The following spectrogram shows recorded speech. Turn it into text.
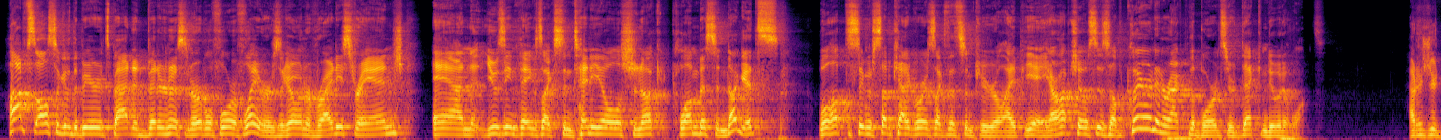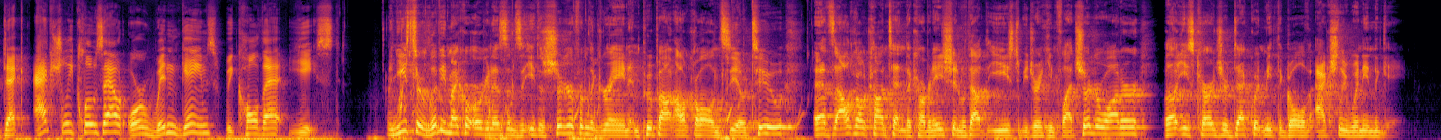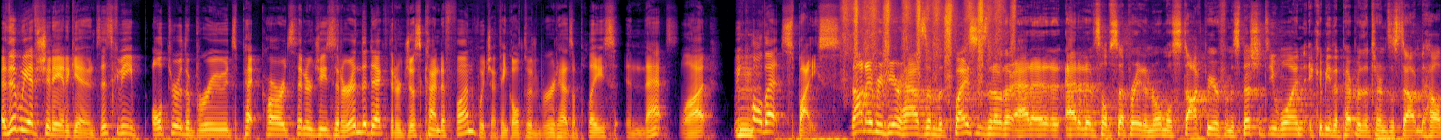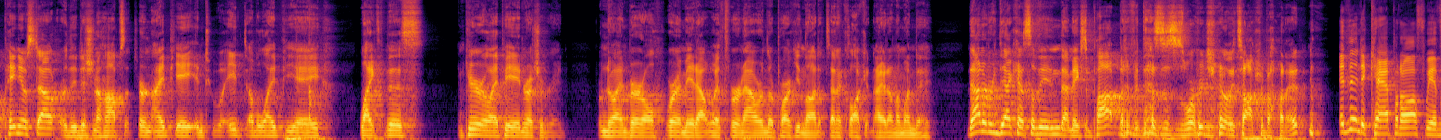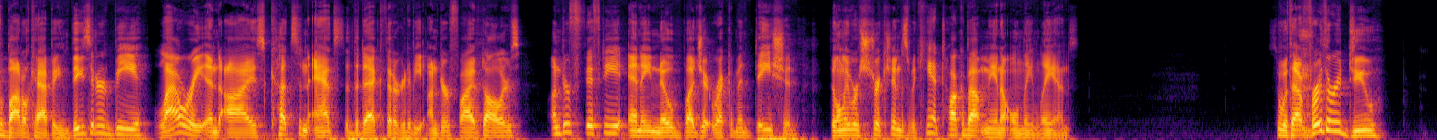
Hops also give the beer its patented bitterness and herbal floral flavors. They go in a variety of strange, and using things like Centennial, Chinook, Columbus, and Nuggets will help distinguish subcategories like this Imperial IPA. Our hop choices help clear and interact with the board so your deck can do what it wants. How does your deck actually close out or win games? We call that yeast. And yeast are living microorganisms that eat the sugar from the grain and poop out alcohol and CO2. It adds the alcohol content in the carbonation. Without the yeast, to be drinking flat sugar water. Without yeast cards, your deck wouldn't meet the goal of actually winning the game. And then we have shenanigans. This can be Altar of the Broods, pet cards, synergies that are in the deck that are just kind of fun, which I think Altar of the Brood has a place in that slot. We mm. call that spice. Not every beer has them, but spices and other additives help separate a normal stock beer from a specialty one. It could be the pepper that turns a stout into jalapeno stout, or the addition of hops that turn IPA into a double IPA, like this Imperial IPA in retrograde from Nine Barrel, where I made out with for an hour in their parking lot at 10 o'clock at night on a Monday. Not every deck has something that makes it pop, but if it does, this is where we generally talk about it. And then to cap it off, we have a bottle capping. These are going to be Lowry and I's cuts and adds to the deck that are going to be under $5, under 50 and a no budget recommendation. The only restriction is we can't talk about mana only lands. So without further ado,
